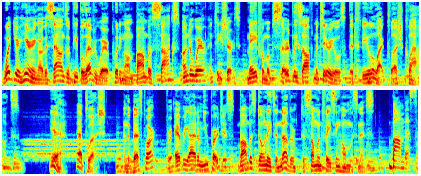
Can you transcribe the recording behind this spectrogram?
What you're hearing are the sounds of people everywhere putting on Bombas socks, underwear, and t-shirts made from absurdly soft materials that feel like plush clouds. Yeah, that plush. And the best part? For every item you purchase, Bombas donates another to someone facing homelessness. Bombas.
